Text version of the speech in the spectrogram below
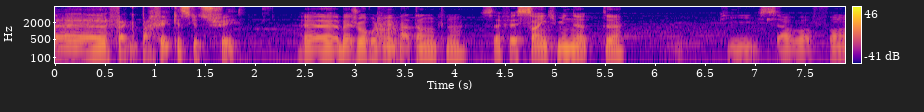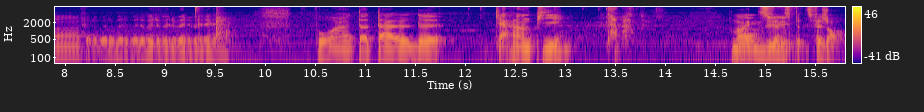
Euh, fait que parfait, qu'est-ce que tu fais? Euh, ben, je vais rouler mes patentes, là. Ça fait 5 minutes. Puis ça va faire. Pour un total de 40 pieds. Mon Ouais, tu, fais tu fais genre.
